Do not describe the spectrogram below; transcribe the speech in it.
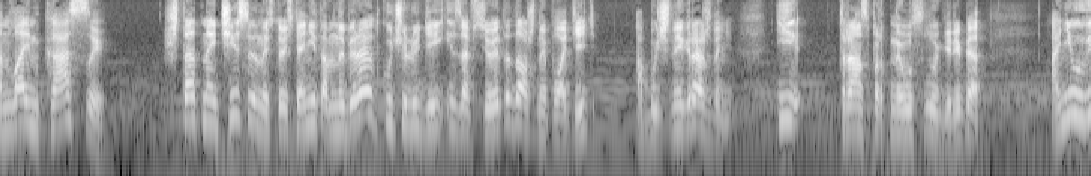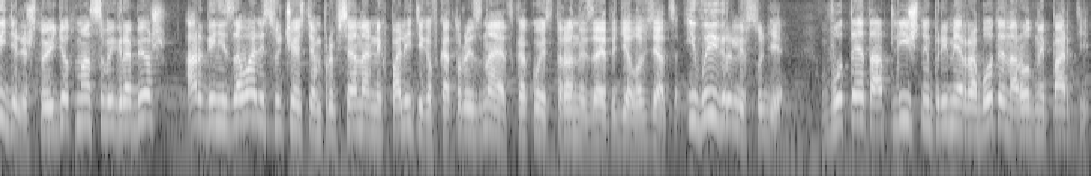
Онлайн-кассы, штатная численность, то есть они там набирают кучу людей и за все это должны платить обычные граждане. И транспортные услуги, ребят. Они увидели, что идет массовый грабеж, организовали с участием профессиональных политиков, которые знают, с какой стороны за это дело взяться, и выиграли в суде. Вот это отличный пример работы Народной партии.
